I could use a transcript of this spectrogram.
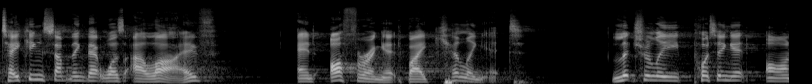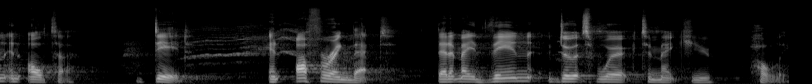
taking something that was alive and offering it by killing it. Literally putting it on an altar, dead, and offering that, that it may then do its work to make you holy.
